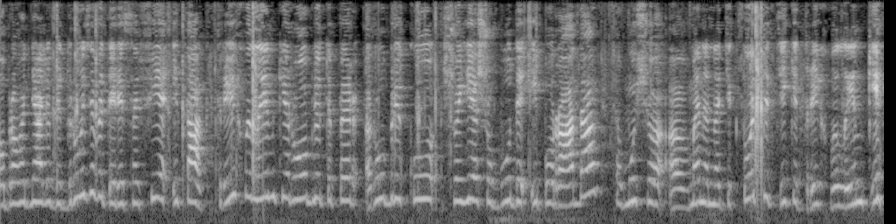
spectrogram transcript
Доброго дня, любі друзі, в етері Софія. І так, три хвилинки роблю тепер рубрику Що є, що буде і порада, тому що е, в мене на Тіктоці тільки три хвилинки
